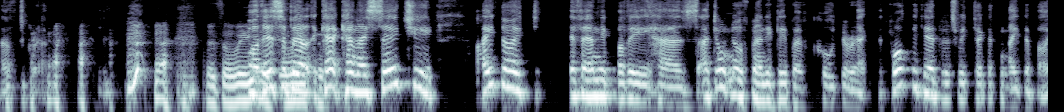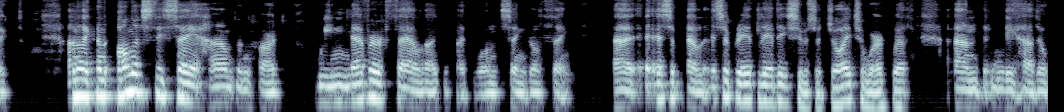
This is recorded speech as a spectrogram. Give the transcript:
That's great. yeah, but Isabel, can, can I say to you, I doubt if anybody has, I don't know if many people have co-directed. What we did was we took it night about. And I can honestly say, hand on heart, we never fell out about one single thing. Uh, Isabel is a great lady. She was a joy to work with, and we had a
